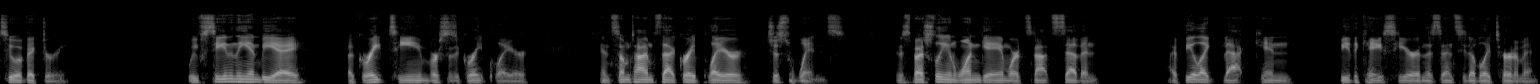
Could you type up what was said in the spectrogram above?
to a victory. We've seen in the NBA a great team versus a great player, and sometimes that great player just wins. And especially in one game where it's not seven, I feel like that can be the case here in this NCAA tournament.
